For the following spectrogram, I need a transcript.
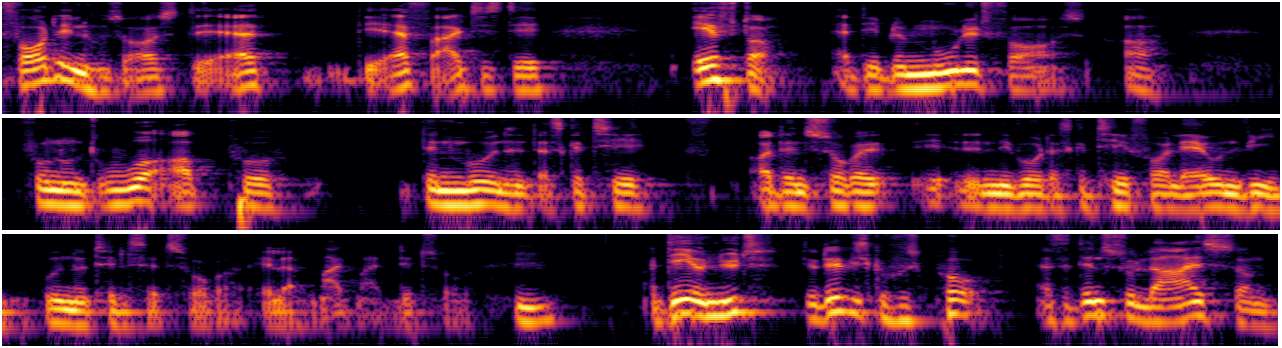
fordelen hos os, det er, det er faktisk det, efter at det er blevet muligt for os at få nogle druer op på den modenhed, der skal til, og den sukkerniveau, der skal til for at lave en vin, uden at tilsætte sukker, eller meget, meget lidt sukker. Mm. Og det er jo nyt. Det er jo det, vi skal huske på. Altså den Solaris, som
